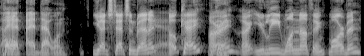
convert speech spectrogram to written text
I had, I had that one. You had Stetson Bennett? Yeah. Okay. all right, Okay. All right. You lead one nothing. Marvin?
